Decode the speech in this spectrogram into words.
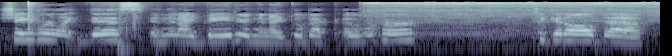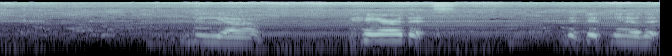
shave her like this, and then I'd bathe her, and then I'd go back over her to get all the the uh, hair that's that did you know that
